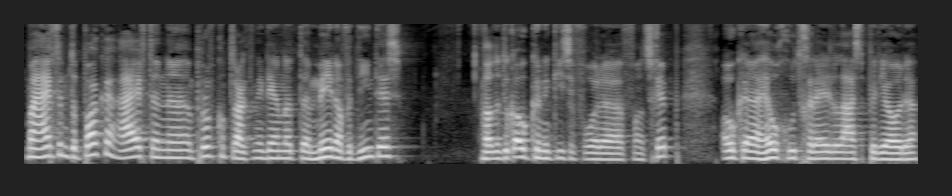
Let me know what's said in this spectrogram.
Maar hij heeft hem te pakken. Hij heeft een, profcontract en ik denk dat het meer dan verdiend is. We hadden natuurlijk ook kunnen kiezen voor Van het Schip. Ook heel goed gereden de laatste periode.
